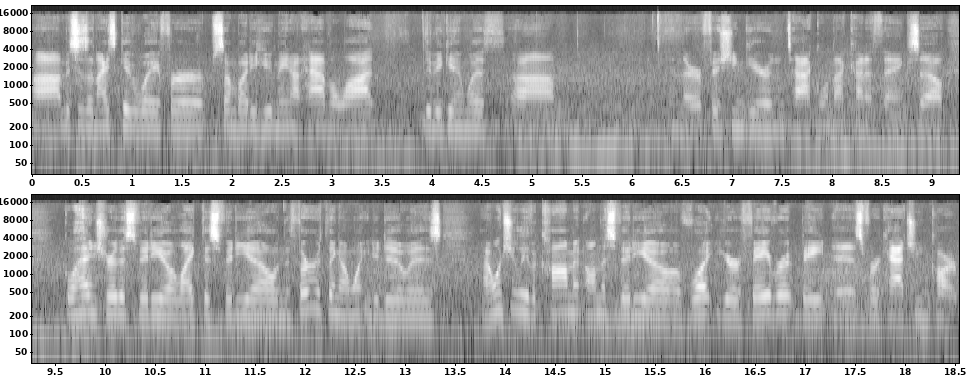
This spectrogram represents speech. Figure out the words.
Um, this is a nice giveaway for somebody who may not have a lot to begin with um, in their fishing gear and tackle and that kind of thing. So go ahead and share this video, like this video. And the third thing I want you to do is I want you to leave a comment on this video of what your favorite bait is for catching carp.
